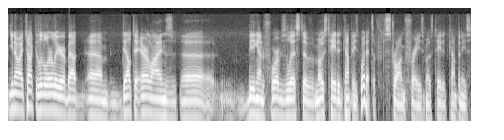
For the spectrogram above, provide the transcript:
you know, I talked a little earlier about um, Delta Airlines uh, being on Forbes' list of most hated companies. Boy, that's a strong phrase, most hated companies.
